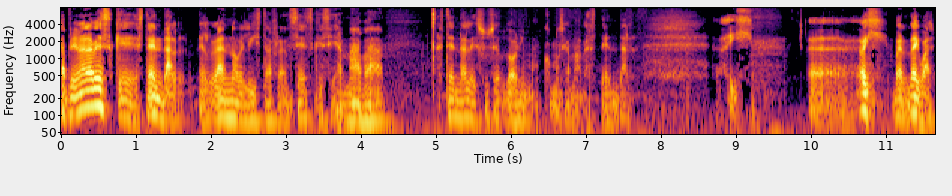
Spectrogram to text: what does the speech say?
La primera vez que Stendhal, el gran novelista francés que se llamaba, Stendhal es su seudónimo, ¿cómo se llamaba Stendhal? Ay, eh, ay, bueno, da igual.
